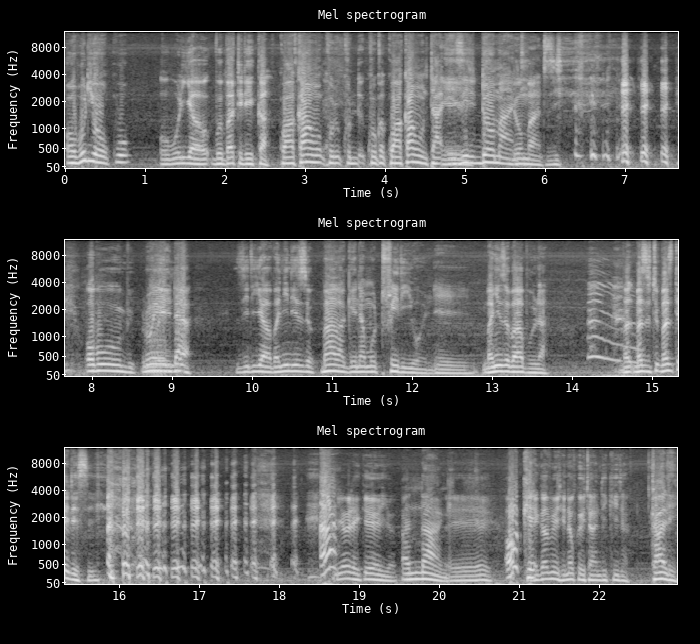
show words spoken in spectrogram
obuli okwo obuli awo bwe batereka ku akawunta eziri dormant. Obuwumbi Lwenda. ziri awo banyinizo baba bagenda mu trillion. Eh, banyinizo babula. Baziterese. Yoleka eyo. Annange. Eh, okay. gavumenti erina kwetandikira kale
